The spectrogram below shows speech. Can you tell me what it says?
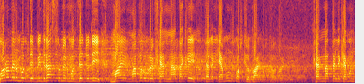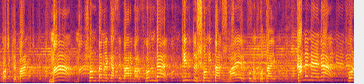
গরমের মধ্যে, বৃদ্ধাশ্রমের মধ্যে যদি মায়ের মাথার উপরে ফ্যান না থাকে, তাহলে কেমন কষ্ট পায়? ফ্যান না তাহলে কেমন কষ্ট পায়? মা সন্তানের কাছে বারবার ফোন দেয়, কিন্তু সন্তান মায়ের কোনো কোথায় কানে নেয় না, ফোন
